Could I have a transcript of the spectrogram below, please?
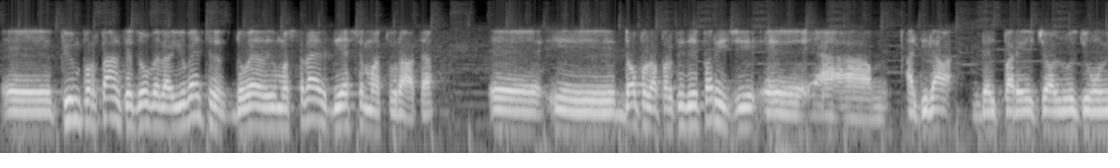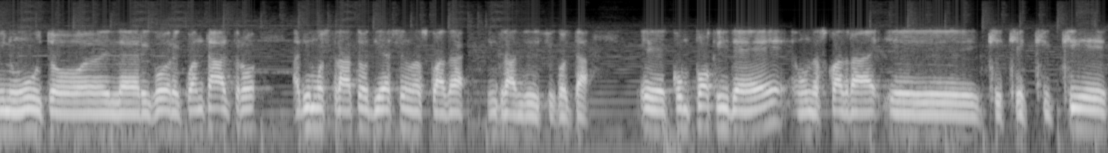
eh, più importante dove la Juventus doveva dimostrare di essere maturata. eh, e dopo la partita di Parigi, eh, a- al di là del pareggio all'ultimo minuto, il rigore e quant'altro, ha dimostrato di essere una squadra in grande difficoltà. Eh, con poche idee, una squadra eh, che, che- che- che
